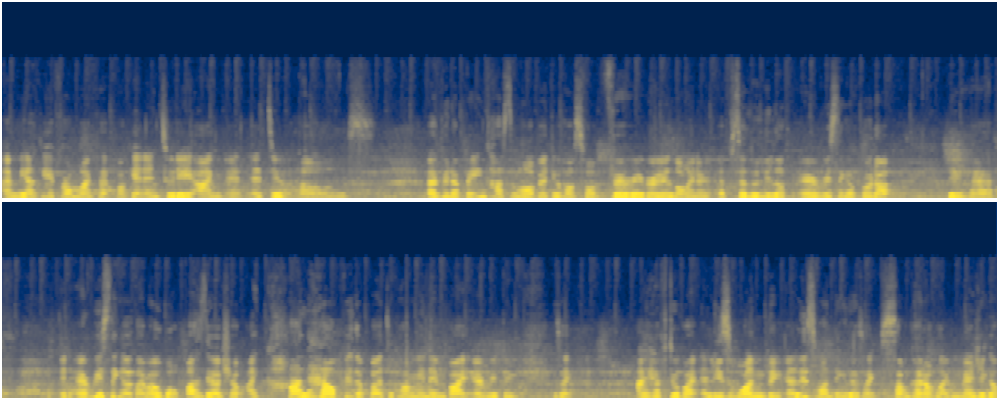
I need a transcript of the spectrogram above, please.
I'm Miyake from My Fat Pocket and today I'm at Etude House. I've been a paying customer of Etude House for very very long and I absolutely love every single product they have. And every single time I walk past their shop, I can't help it but to come in and buy everything. It's like I have to buy at least one thing. At least one thing there's like some kind of like magical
